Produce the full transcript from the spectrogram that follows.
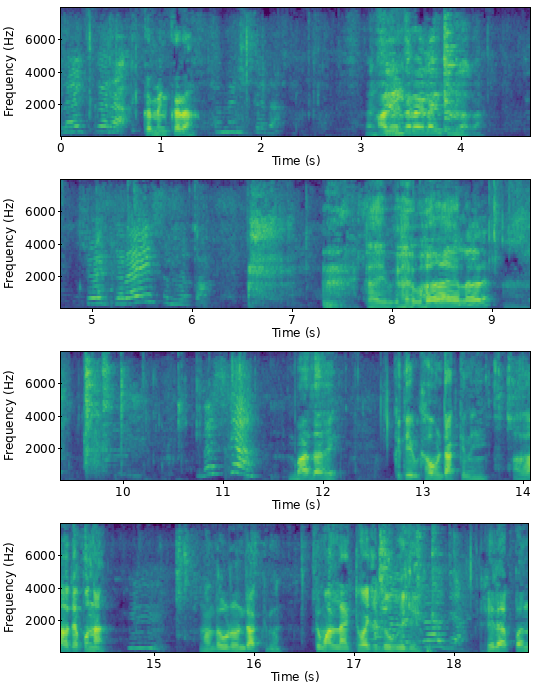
लाईक करा. कमेंट करा. कमेंट करा. आणि शेअर करायला विसरू नका. शेअर करा विसरू नका. काय काय बघायला लागलं? बाद झाले. किती खाऊन टाकते नाही. आता राहू द्या पुन्हा. हम्म. मला उडून टाकते मग. तुम्हाला नाही ठेवायचे दोघीले हिला पण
